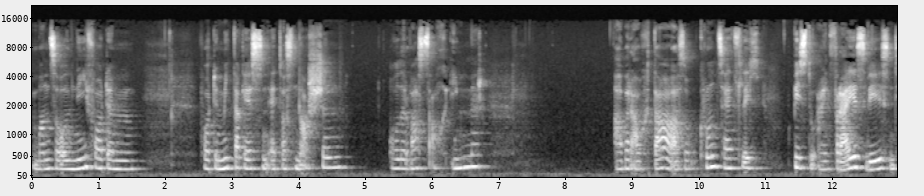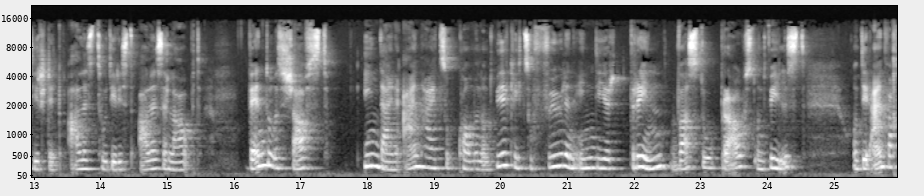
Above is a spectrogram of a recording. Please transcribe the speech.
man soll nie vor dem, vor dem Mittagessen etwas naschen oder was auch immer. Aber auch da, also grundsätzlich bist du ein freies Wesen, dir steht alles zu, dir ist alles erlaubt. Wenn du es schaffst, in deine Einheit zu kommen und wirklich zu fühlen in dir drin, was du brauchst und willst und dir einfach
